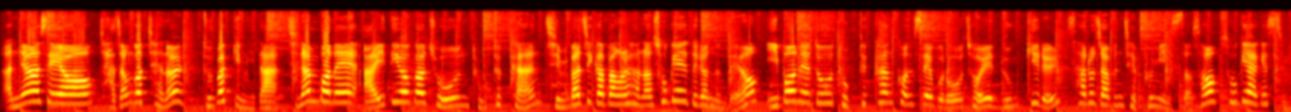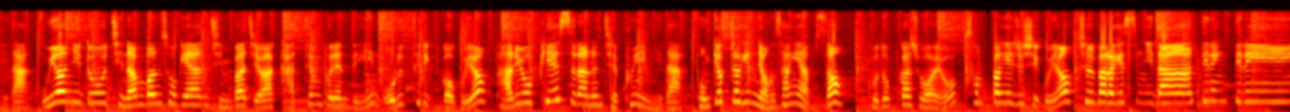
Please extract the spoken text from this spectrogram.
안녕하세요. 자전거 채널 두바퀴입니다. 지난번에 아이디어가 좋은 독특한 짐바지 가방을 하나 소개해드렸는데요. 이번에도 독특한 컨셉으로 저의 눈길을 사로잡은 제품이 있어서 소개하겠습니다. 우연히도 지난번 소개한 짐바지와 같은 브랜드인 오르트립 거고요. 바리오 PS라는 제품입니다. 본격적인 영상에 앞서 구독과 좋아요 선빵해 주시고요. 출발하겠습니다. 띠링띠링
